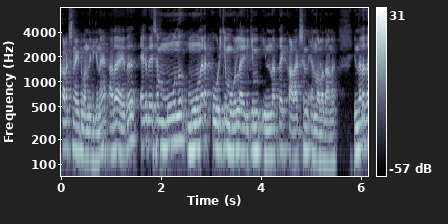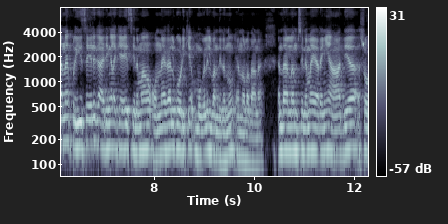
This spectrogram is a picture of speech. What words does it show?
കളക്ഷനായിട്ട് വന്നിരിക്കുന്നത് അതായത് ഏകദേശം മൂന്ന് മൂന്നര കോടിക്ക് മുകളിലായിരിക്കും ഇന്നത്തെ കളക്ഷൻ എന്നുള്ളതാണ്. ഇന്നലെ തന്നെ പ്രീ സെയിൽ കാര്യങ്ങളൊക്കെയായി സിനിമ ഒന്നേകാൽ കോടിക്ക് മുകളിൽ വന്നിരുന്നു എന്നുള്ളതാണ്. എന്തായാലും സിനിമ ഇറങ്ങി ആദ്യ ഷോ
